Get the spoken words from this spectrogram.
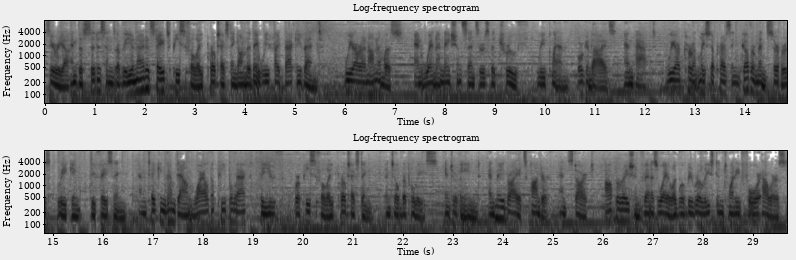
Syria and the citizens of the United States peacefully protesting on the Day We Fight Back event. We are anonymous, and when a nation censors the truth, we plan, organize, and act. We are currently suppressing government servers, leaking, defacing, and taking them down while the people act. The youth were peacefully protesting, until the police intervened and made riots ponder and start. Operation Venezuela will be released in 24 hours.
